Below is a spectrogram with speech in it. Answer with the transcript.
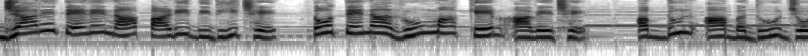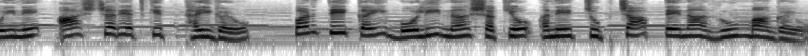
જ્યારે તેણે ના પાડી દીધી છે, તો તેના રૂમમાં કેમ આવે છે? અબ્દુલ આ બધું જોઈને આશ્ચર્યચકિત થઈ ગયો, પણ તે કંઈ બોલી ન શક્યો અને ચૂપચાપ તેના રૂમમાં ગયો.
